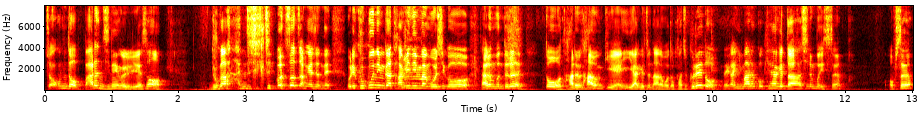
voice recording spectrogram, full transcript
조금 더 빠른 진행을 위해서 누가 앉으실지 벌써 정해졌네. 우리 구구님과 다미님만 모시고 다른 분들은 또 다른 다음 기회에 이야기를 좀 나눠보도록 하죠. 그래도 내가 이 말은 꼭 해야겠다 하시는 분 있어요? 없어요?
